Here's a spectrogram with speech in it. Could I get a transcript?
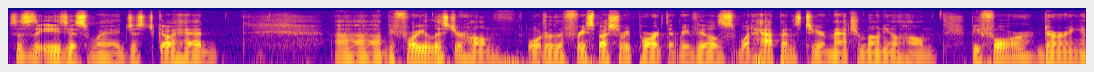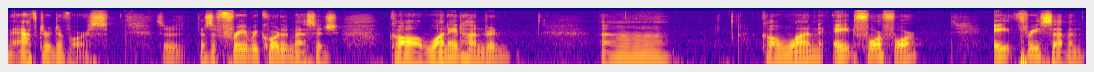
So this is the easiest way. Just go ahead. Uh, before you list your home, order the free special report that reveals what happens to your matrimonial home before, during, and after divorce. So there's a free recorded message. Call 1 800. Uh, call 1 844 837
